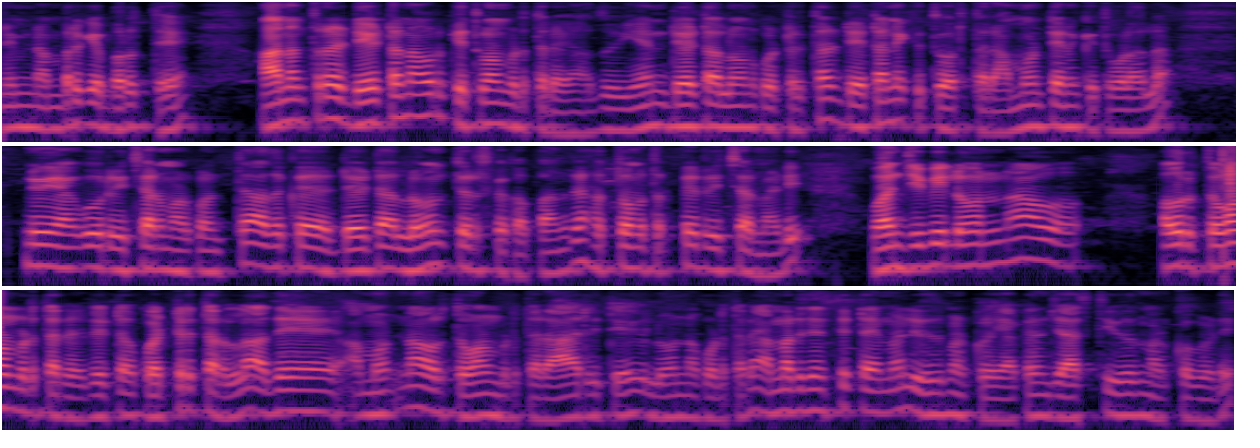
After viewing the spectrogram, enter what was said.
ನಿಮ್ಮ ನಂಬರ್ಗೆ ಬರುತ್ತೆ. ಆನಂತರ ಡೇಟಾನ ಅವ್ರು ಕಿತ್ಕೊಂಡ್ಬಿಡ್ತಾರೆ. ಅದು ಏನು ಡೇಟಾ ಲೋನ್ ಕೊಟ್ಟಿರ್ತಾರೆ ಡೇಟಾನೇ ಕಿತ್ಕೊಳ್ತಾರೆ ಅಮೌಂಟ್ ಏನು ಕಿತ್ಕೊಳ್ಳಲ್ಲ ನೀವು ಹೆಂಗೂ ರೀಚಾರ್ಜ್ ಮಾಡ್ಕೊಂತ ಅದಕ್ಕೆ ಡೇಟಾ ಲೋನ್ ತೀರಿಸ್ಬೇಕಪ್ಪ. ಅಂದರೆ ಹತ್ತೊಂಬತ್ತು ರೂಪಾಯಿ ರೀಚಾರ್ಜ್ ಮಾಡಿ ಒನ್ ಜಿ ಬಿ ಲೋನ್ನ ಅವರು ತೊಗೊಂಡ್ಬಿಡ್ತಾರೆ. ಡೇಟಾ ಕೊಟ್ಟಿರ್ತಾರಲ್ಲ, ಅದೇ ಅಮೌಂಟ್ನ ಅವ್ರು ತೊಗೊಂಡ್ಬಿಡ್ತಾರೆ. ಆ ರೀತಿಯಾಗಿ ಲೋನ್ನ ಕೊಡ್ತಾರೆ. ಎಮರ್ಜೆನ್ಸಿ ಟೈಮಲ್ಲಿ ಯೂಸ್ ಮಾಡ್ಕೊಳ್ಳಿ. ಯಾಕಂದ್ರೆ ಜಾಸ್ತಿ ಯೂಸ್ ಮಾಡ್ಕೋಬೇಡಿ.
